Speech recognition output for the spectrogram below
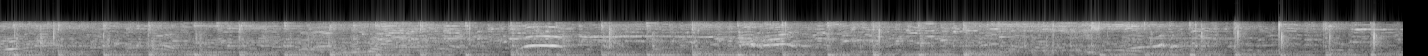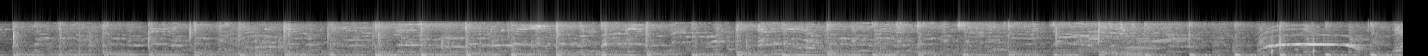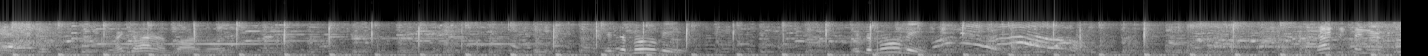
Thank you. Venom Marvel. It's a movie. It's a movie. That's a singer.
